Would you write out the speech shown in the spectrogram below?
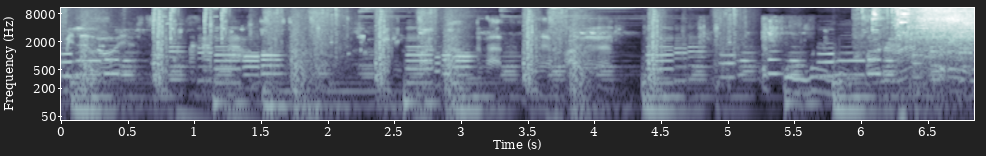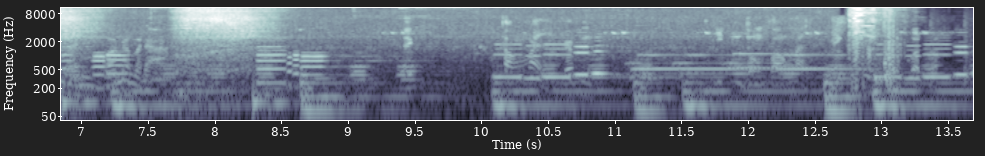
เป็นละร้อยตาขาวไม่ได้มาตลาดแค่ฟ้าเลยนะแต่กูไม่ขอนะไม่ได้เงินขอธรรมดาต้องใหม่ก็ยิงตรงสองใหม่ไม่คิดกด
